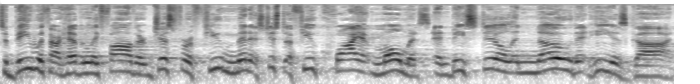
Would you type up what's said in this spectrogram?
to be with our Heavenly Father just for a few minutes, just a few quiet moments, and be still and know that He is God.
